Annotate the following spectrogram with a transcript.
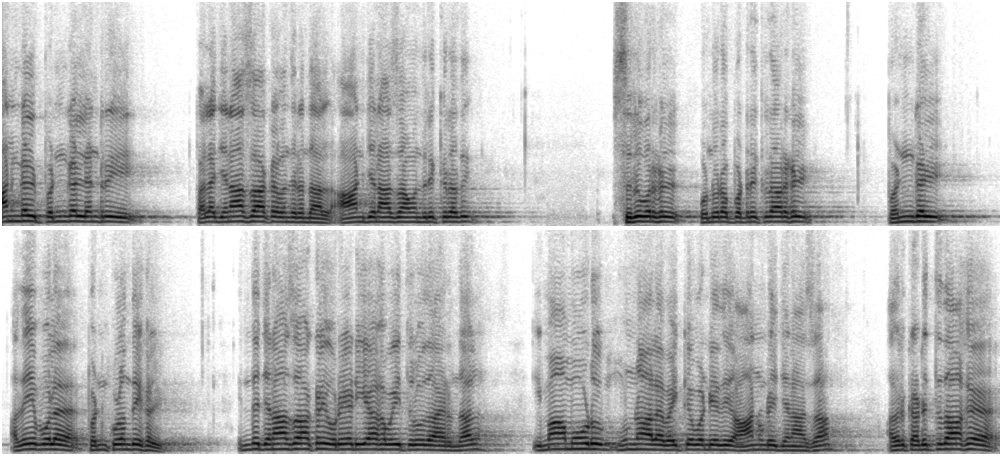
ஆண்கள் பெண்கள் என்று பல ஜனாசாக்கள் வந்திருந்தால் ஆண் ஜனாசா வந்திருக்கிறது. சிறுவர்கள் கொண்டு வரப்பட்டிருக்கிறார்கள் பெண்கள் அதே போல பெண் குழந்தைகள். இந்த ஜனாசாக்களை ஒரேடியாக வைத்திருவதாக இருந்தால் இமாமோடு முன்னால் வைக்க வேண்டியது ஆணுடைய ஜனாசா. அதற்கு அடுத்ததாக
